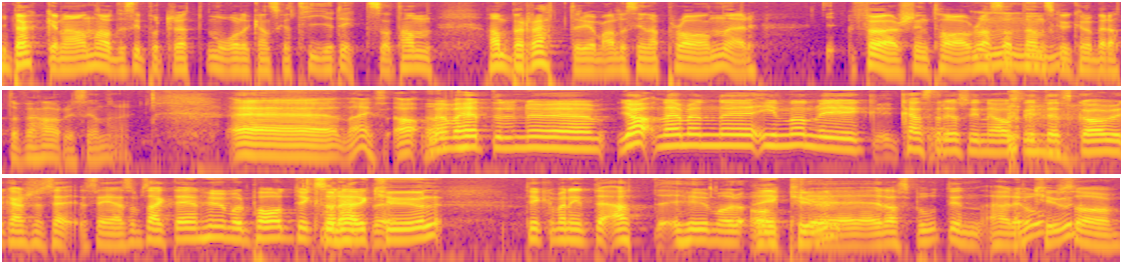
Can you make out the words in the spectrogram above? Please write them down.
i böckerna, han hade sitt porträtt målat ganska tidigt. Så att han, han berättade ju om alla sina planer för sin tavla, så att den skulle kunna berätta för Harry senare. Eh, nice. Ja, men vad heter det nu? eh, Ja, nej men eh, innan vi kastar oss in i avsnittet ska vi kanske sä- säga, som sagt det är en humorpodd, tycker, Så det här är inte, kul. tycker man inte att humor är och eh, Rasputin hör är ihop kul. så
